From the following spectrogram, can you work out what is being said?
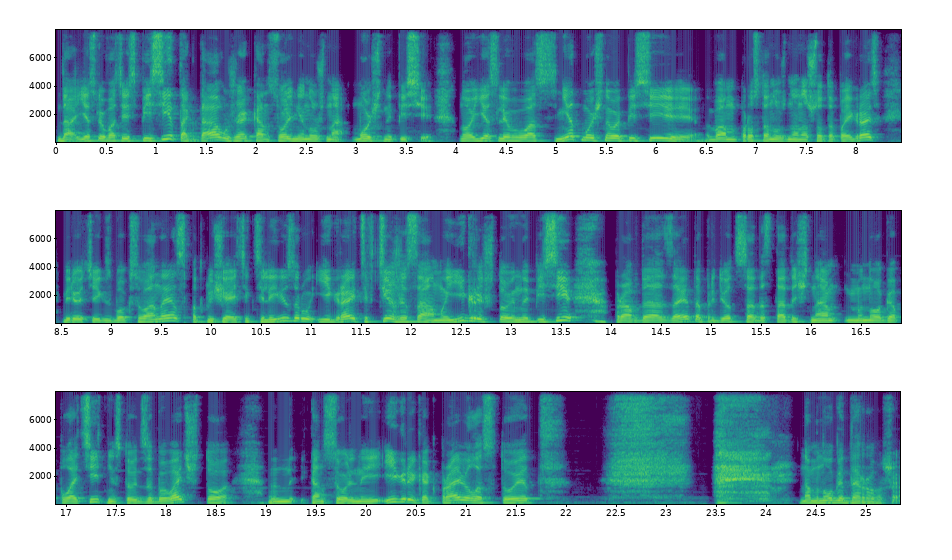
да, если у вас есть PC, тогда уже консоль не нужна, мощный PC, но если у вас нет мощного PC, вам просто нужно на что-то поиграть, берете Xbox One S, подключаете к телевизору и играете в те же самые игры, что и на PC. Правда, за это придется достаточно много платить. Не стоит забывать, что консольные игры, как правило, стоят намного дороже.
